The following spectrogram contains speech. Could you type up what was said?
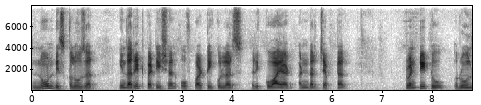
non disclosure in the writ petition of particulars required under Chapter 22, Rule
